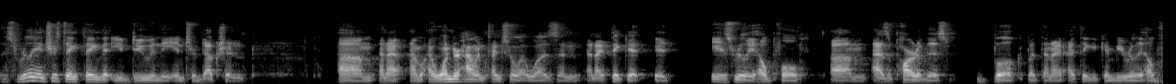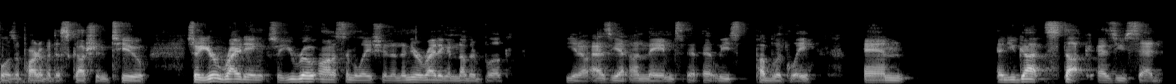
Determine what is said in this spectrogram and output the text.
this really interesting thing that you do in the introduction, um, and I, I wonder how intentional it was, and and I think it it is really helpful um, as a part of this book, but then I, I think it can be really helpful as a part of a discussion too. So you're writing, so you wrote on assimilation, and then you're writing another book, you know, as yet unnamed, at least publicly, and and you got stuck, as you said,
